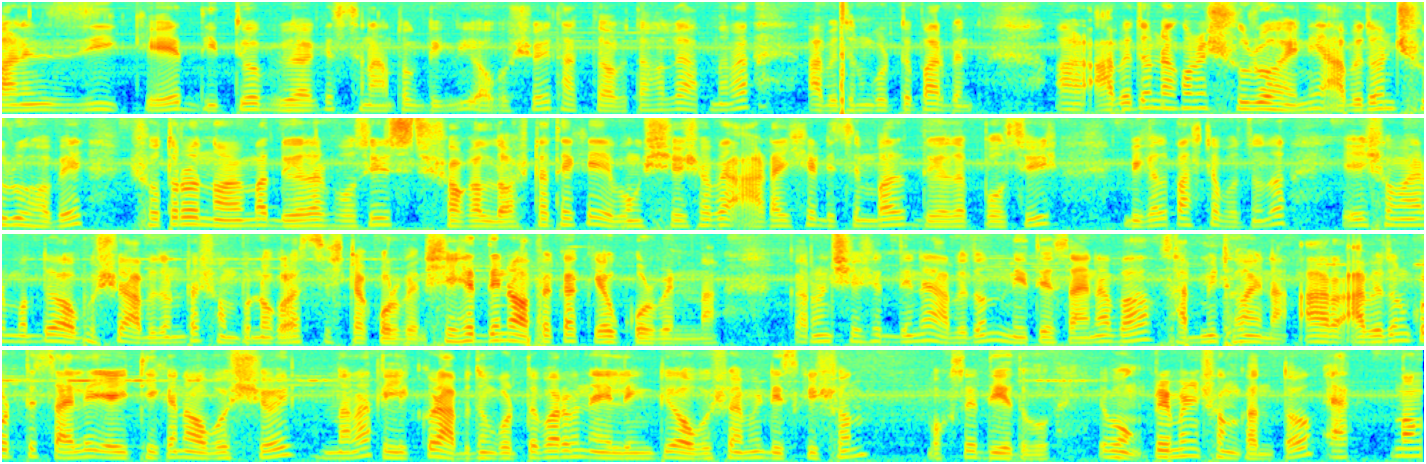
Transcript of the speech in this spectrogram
বাণিজ্যিকে দ্বিতীয় বিভাগে স্নাতক ডিগ্রি অবশ্যই থাকতে হবে, তাহলে আপনারা আবেদন করতে পারবেন। আর আবেদন এখনও শুরু হয়নি, আবেদন শুরু হবে সতেরো নভেম্বর দুই হাজার পঁচিশ সকাল দশটা থেকে এবং শেষ হবে আঠাইশে ডিসেম্বর দুই হাজার পঁচিশ বিকাল পাঁচটা পর্যন্ত। এই সময়ের মধ্যে অবশ্যই আবেদনটা সম্পূর্ণ করার চেষ্টা করবেন। শেষের দিনে অপেক্ষা কেউ করবেন না, কারণ শেষের দিনে আবেদন নিতে চায় না বা সাবমিট হয় না। আর আবেদন করতে চাইলে এই ঠিকানা অবশ্যই আপনারা ক্লিক করে আবেদন করতে পারবেন, এই লিঙ্কটি অবশ্যই আমি ডিসক্রিপশন বক্সে দিয়ে দেবো। এবং পেমেন্ট সংক্রান্ত এক নং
